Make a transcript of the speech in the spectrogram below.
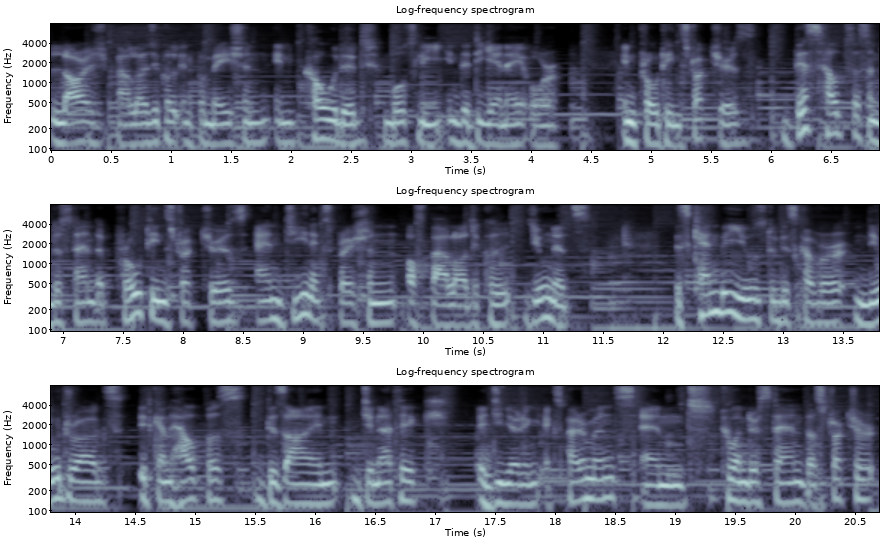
large biological information encoded mostly in the DNA or in protein structures. This helps us understand the protein structures and gene expression of biological units. This can be used to discover new drugs. It can help us design genetic engineering experiments and to understand the structure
